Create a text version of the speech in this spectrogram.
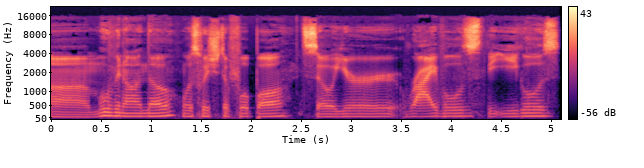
Um, moving on though, we'll switch to football. So your rivals, the Eagles.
